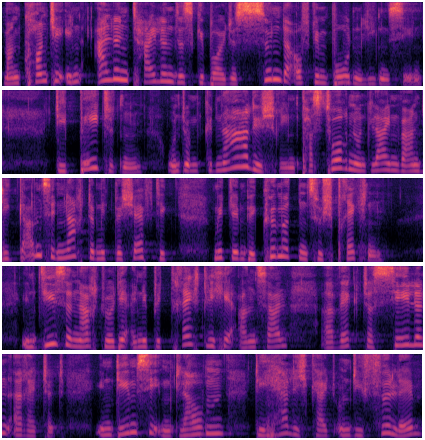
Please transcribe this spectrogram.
Man konnte in allen Teilen des Gebäudes Sünder auf dem Boden liegen sehen. Die beteten und um Gnade schrien. Pastoren und Laien waren die ganze Nacht damit beschäftigt, mit den Bekümmerten zu sprechen. In dieser Nacht wurde eine beträchtliche Anzahl erweckter Seelen errettet, indem sie im Glauben die Herrlichkeit und die Fülle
